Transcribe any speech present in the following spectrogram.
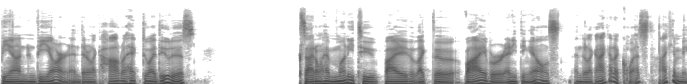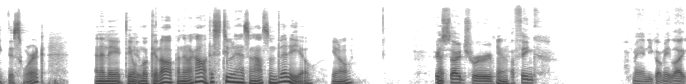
Beyond in VR, and they're like, "How the heck do I do this?" because I don't have money to buy like the Vive or anything else. And they're like, I got a Quest, I can make this work. And then they they Yep. look it up and they're like, oh, this dude has an awesome video, you know? It's so true. yeah. I think, man, you got me. Like,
